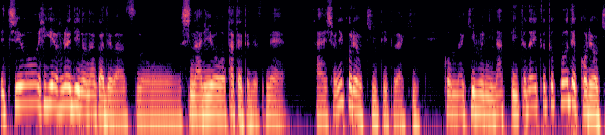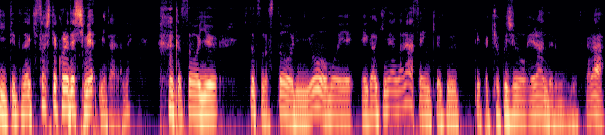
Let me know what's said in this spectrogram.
一応ヒゲフレディの中ではそのシナリオを立ててですね、最初にこれを聞いていただき、こんな気分になっていただいたところでこれを聞いていただき、そしてこれで締めみたいなね。なんかそういう一つのストーリーを思い描きながら選曲っていうか曲順を選んでるもんですから、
